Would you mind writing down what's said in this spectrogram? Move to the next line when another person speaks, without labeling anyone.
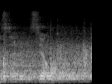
15-0.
